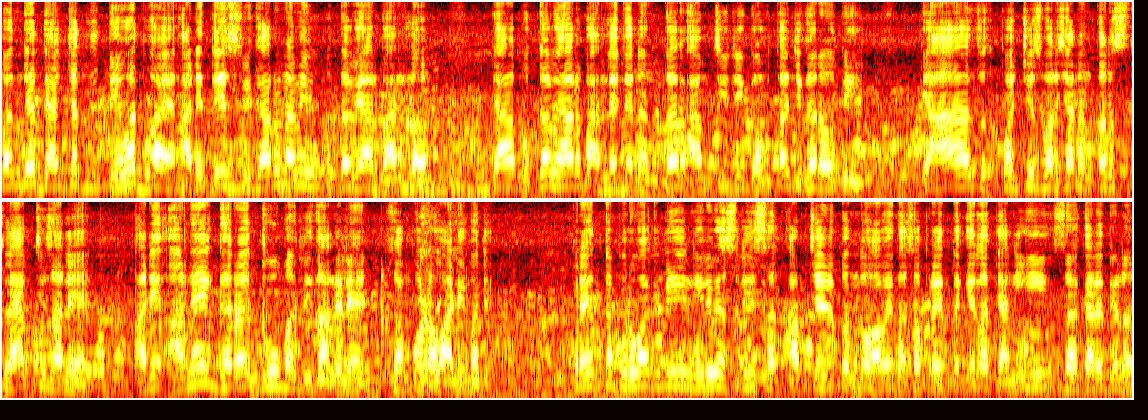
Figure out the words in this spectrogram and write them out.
पण ते त्यांच्यात देवत्व आहे. आणि ते स्वीकारून आम्ही बुद्धविहार बांधलं. त्या बुद्धविहार बांधल्याच्या नंतर आमची जी गवताची घरं होती ते आज पंचवीस वर्षानंतर स्लॅबची झाली आहे. आणि अनेक घरं दुमधली झालेली आहेत संपूर्ण वाडीमध्ये. प्रयत्नपूर्वक मी निर्व्यसनी स आमचे बंधू व्हावेत असा प्रयत्न केला त्यांनीही सहकार्य दिलं.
